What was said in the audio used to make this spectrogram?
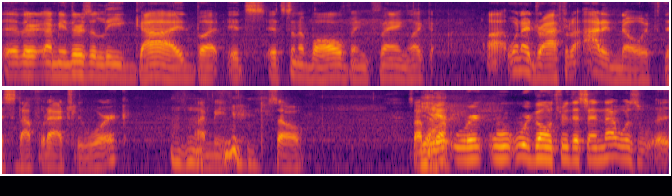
there, I mean, there's a league guide, but it's it's an evolving thing. Like uh, when I drafted, I didn't know if this stuff would actually work. I mean, so so Yeah. we're, we're we're going through this, and that was uh,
